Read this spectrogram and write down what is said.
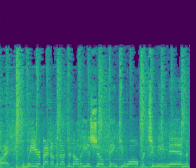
All right, we are back on the Dr. Daliah show. Thank you all for tuning in.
